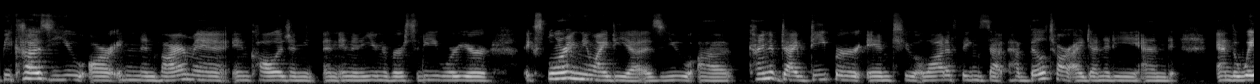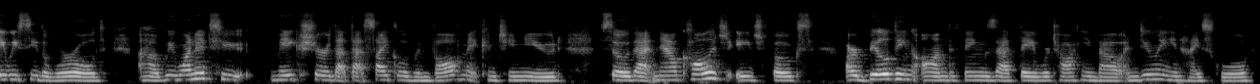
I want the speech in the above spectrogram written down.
because you are in an environment in college and, and in a university where you're exploring new ideas you uh, kind of dive deeper into a lot of things that have built our identity and and the way we see the world uh, we wanted to make sure that that cycle of involvement continued so that now college aged folks are building on the things that they were talking about and doing in high school.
